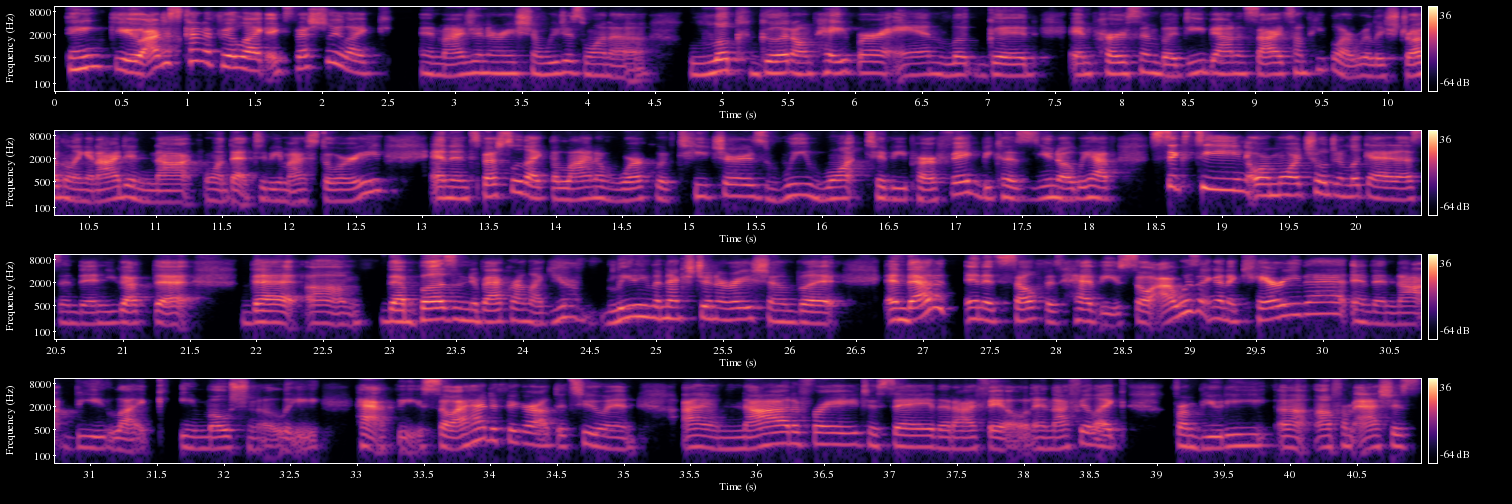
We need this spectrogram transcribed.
Thank you. I just kind of feel like, especially like in my generation we just want to look good on paper and look good in person but deep down inside some people are really struggling and i did not want that to be my story. And especially like the line of work with teachers we want to be perfect because you know we have 16 or more children looking at us and then you got that that um that buzz in your background like you're leading the next generation but and that in itself is heavy. So i wasn't going to carry that and then not be like emotionally happy. So i had to figure out the two and i am not afraid to say that i failed. And i feel like from beauty uh, uh from ashes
